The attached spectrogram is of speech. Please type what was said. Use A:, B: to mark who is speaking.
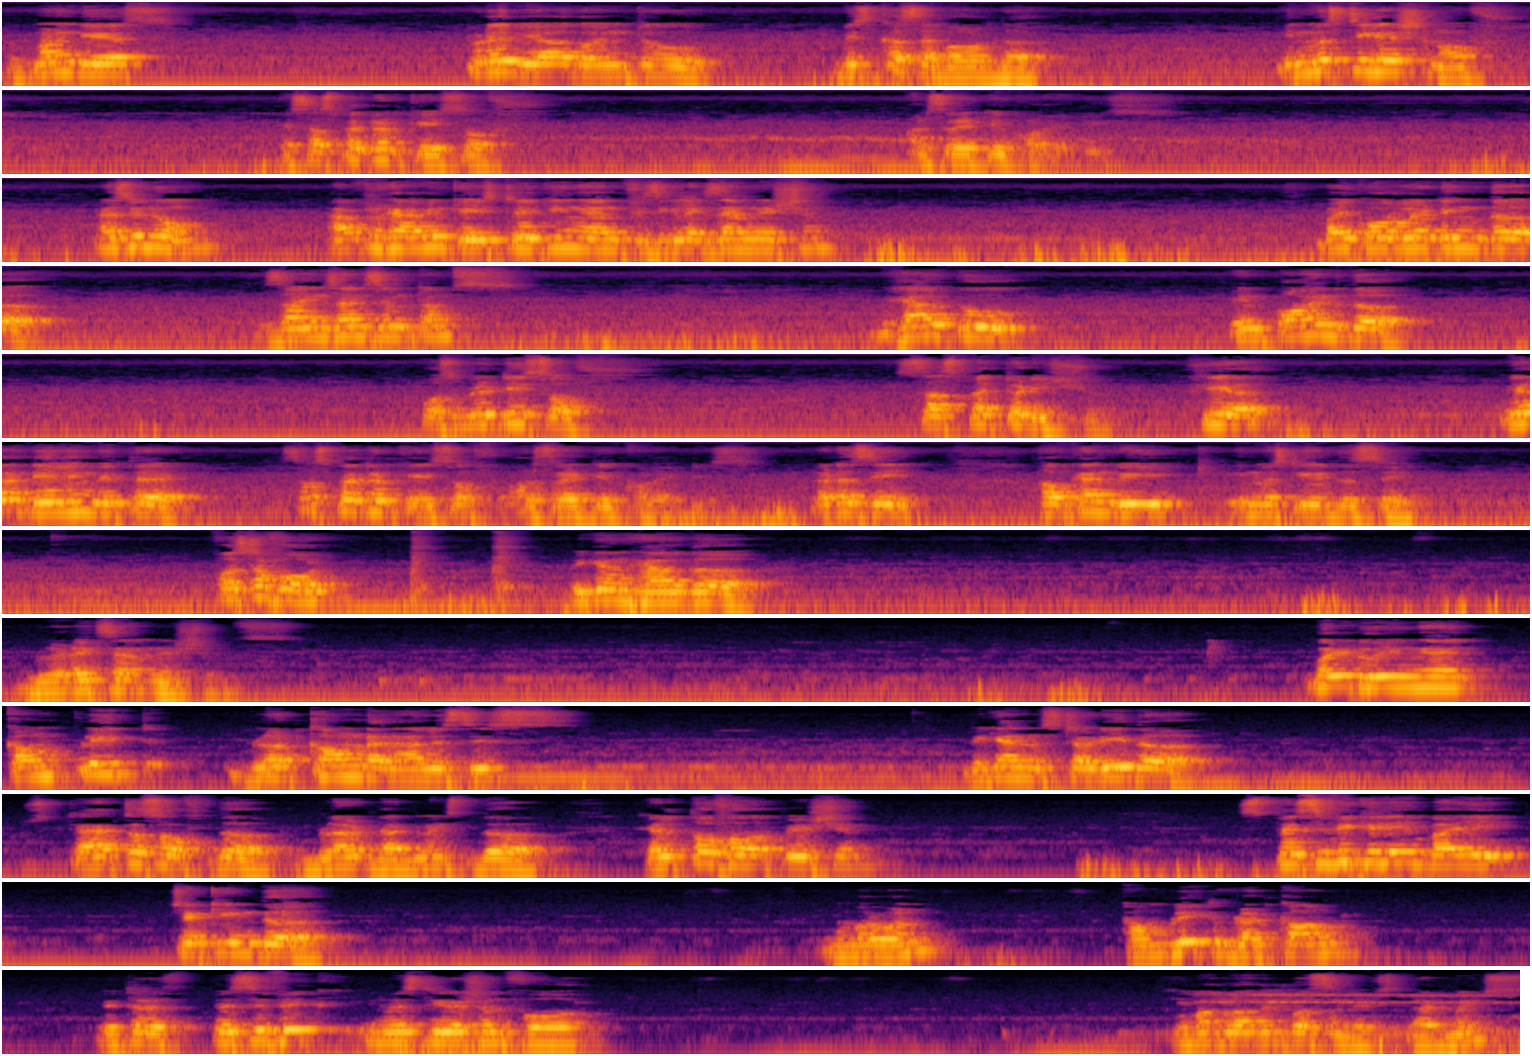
A: Good morning, dears. Today we are going to discuss about the investigation of a suspected case of ulcerative colitis. As you know, after having case taking and physical examination, by correlating the signs and symptoms, we have to pinpoint the possibilities of suspected issue. Here, we are dealing with a suspected case of ulcerative colitis. Let us see how can we investigate the same. First of all, we can have the blood examinations. By doing a complete blood count analysis, we can study the status of the blood, that means the health of our patient, specifically by checking the number one complete blood count with a specific investigation for hemoglobin percentage. That means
